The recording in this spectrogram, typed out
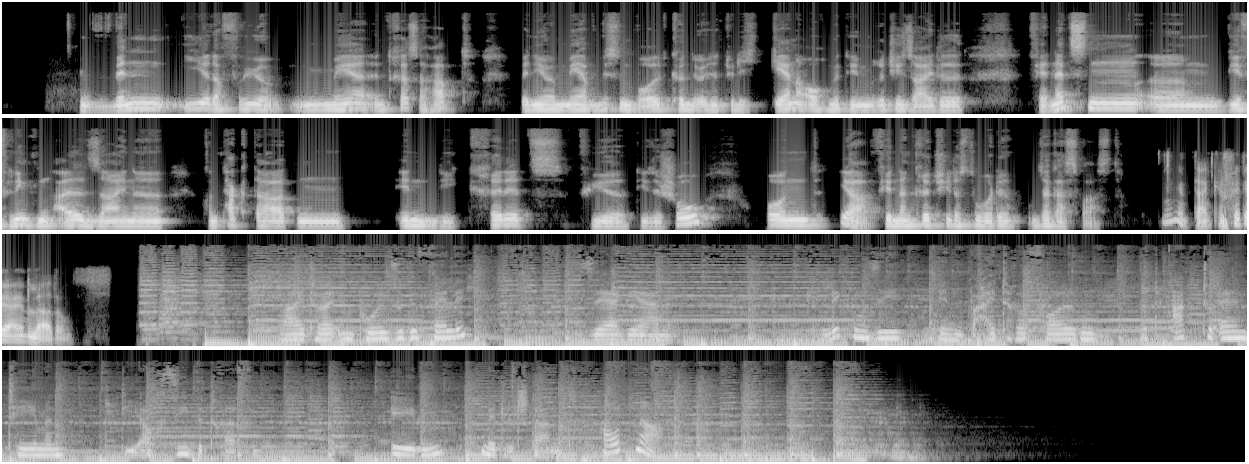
Wenn ihr dafür mehr Interesse habt, wenn ihr mehr wissen wollt, könnt ihr euch natürlich gerne auch mit dem Richie Seidel vernetzen. Ähm, wir verlinken all seine Kontaktdaten in die Credits für diese Show. Und ja, vielen Dank, Richie, dass du heute unser Gast warst. Danke für die Einladung. Weitere Impulse gefällig? Sehr gerne klicken Sie in weitere Folgen mit aktuellen Themen, die auch Sie betreffen. Eben Mittelstand. Haut nach!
